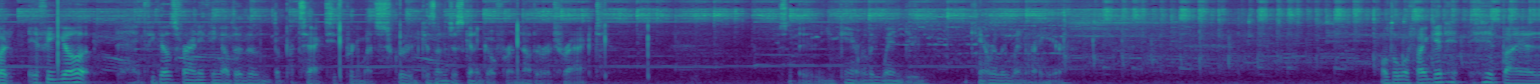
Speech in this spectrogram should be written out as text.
But if he go if he goes for anything other than the Protect, he's pretty much screwed, because I'm just going to go for another Attract. So you can't really win, dude. You can't really win right here. Although if I get hit, by a,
